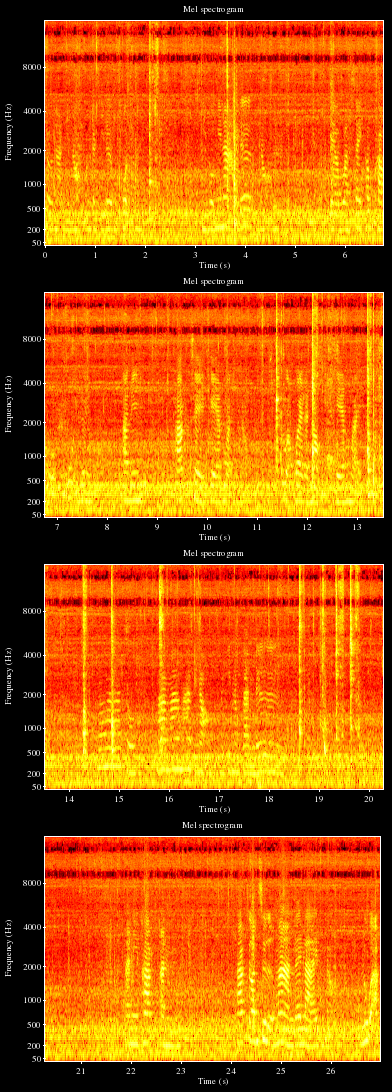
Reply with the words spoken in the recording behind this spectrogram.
เท่านั้นนี่เนาะมันก็ สีเริ่มข้นสีบ่มีน้ำเด้อเนาะแต่ว่าใส่ข้าวเขาปุ๋ยเลย อันนี้พักใส่แข็งไว้เนาะลวกไว้แล้วเนาะแข็งไว้ว้าโถมามามาพี่น้องมากินน้ำกันเด้ออันนี้พักอันพักตอนซื้อมาหลายๆพี่น้องลวก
